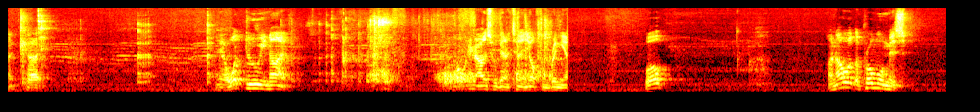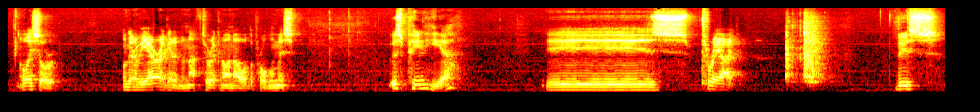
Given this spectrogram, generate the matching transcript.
Okay. Now what do we know? What we know is we're going to turn you off and bring you. Well, I know what the problem is. At least I'm going to be arrogant enough to reckon I know what the problem is. This pin here is 3 8. This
